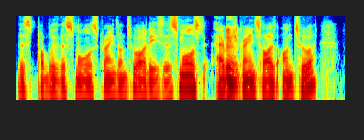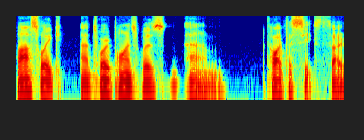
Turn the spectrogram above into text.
this probably the smallest greens on tour. It is the smallest average Mm. green size on tour. Last week, uh, Torrey Pines was um, tied for sixth. So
